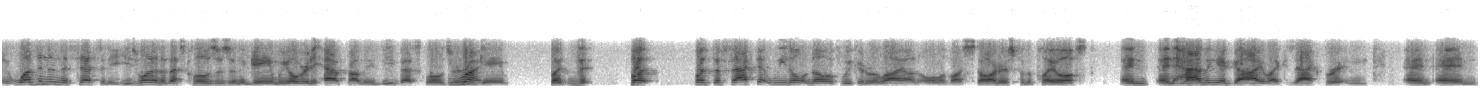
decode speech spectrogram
it wasn't a necessity. He's one of the best closers in the game. We already have probably the best closer Right. in the game. But the, but but the fact that we don't know if we could rely on all of our starters for the playoffs and and Right. having a guy like Zach Britton and and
